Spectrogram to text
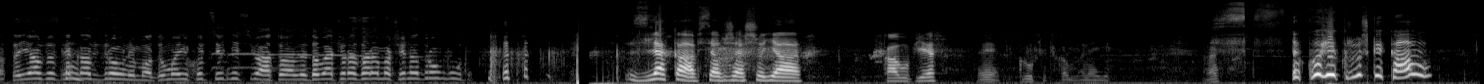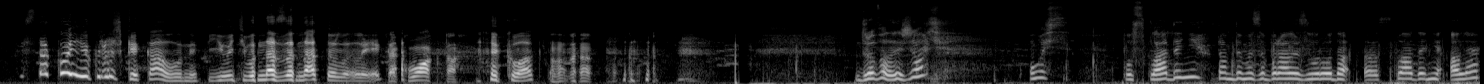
А то я вже злякався дров нема. Думаю, хоч сьогодні свято, але до вечора зараз машина дров буде. Злякався вже, що я Каву п'єш? Е, крушечка в мене є. з такої кружки каву. З такої кружки каву не п'ють, вона занадто велика. Це квакта. Квак. Дрова лежать. Ось поскладені, там, де ми забирали з города, е, складені, але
